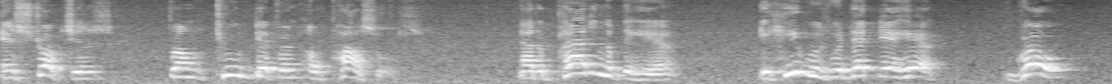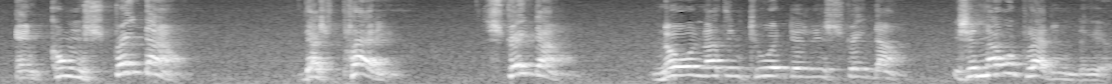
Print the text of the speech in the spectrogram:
instructions from two different apostles. Now, the plaiting of the hair, the Hebrews would let their hair grow and comb straight down. That's plaiting, straight down. No, nothing to it, that is straight down. He said, now we're plaiting the hair.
